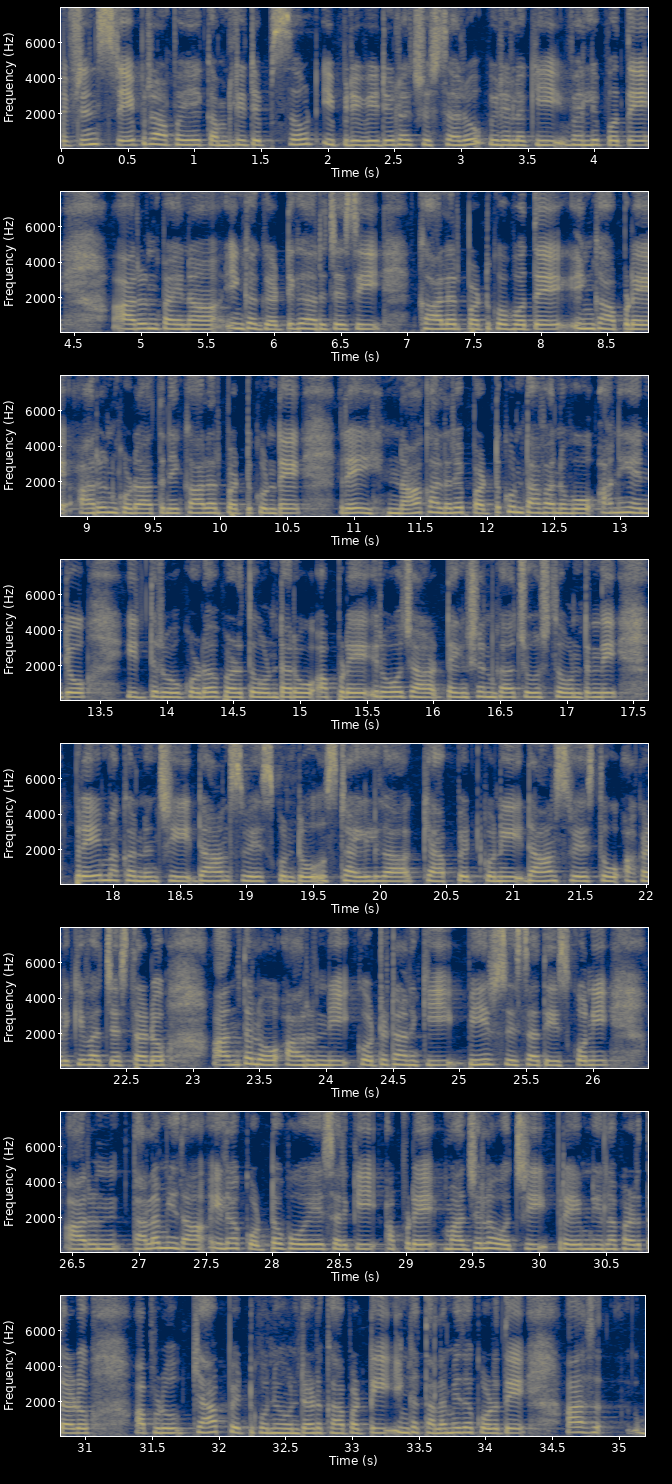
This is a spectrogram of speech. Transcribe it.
Friends రేపు రాబోయే complete episode ఇప్పుడు వీడియోలో చూస్తారు. వీడియోలోకి వెళ్ళిపోతే అరుణ్ పైన ఇంకా గట్టిగా అరిచేసి కాలర్ పట్టుకోపోతే ఇంకా అప్పుడే అరుణ్ కూడా అతని కాలర్ పట్టుకుంటే రేయ్ నా కాలరే పట్టుకుంటావా నువ్వు? అని ఏంటో ఇద్దరు గొడవ పడుతూ ఉంటారు. అప్పుడే రోజా టెన్షన్గా చూస్తూ ఉంటుంది. ప్రేమ అక్కడి నుంచి డాన్స్ వేసుకుంటూ స్టైల్గా క్యాప్ పెట్టుకొని డాన్స్ వేస్తూ అక్కడికి వచ్చేస్తాడు. అంతలో అరుణ్ని కొట్టడానికి బీర్ సీసా తీసుకొని అరుణ్ తల మీద ఇలా కొట్టబోయేసరికి అప్పుడే మధ్యలో వచ్చి వచ్చి ప్రేమ్ నిలబడతాడు. అప్పుడు క్యాప్ పెట్టుకొని ఉంటాడు కాబట్టి ఇంకా తల మీద కొడితే ఆ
